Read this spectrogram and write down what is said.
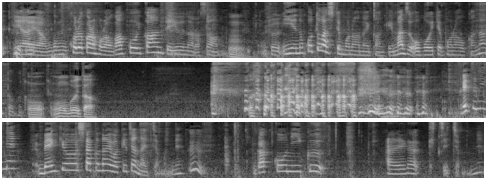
いやいやもうこれからほら学校行かんって言うならさうん。ちょ家のことはしてもらわない関係まず覚えてもらおうかなと思って。おもう覚えた。別にね勉強したくないわけじゃないっちゃもんね。うん。学校に行くあれがきついっちゃもんね。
